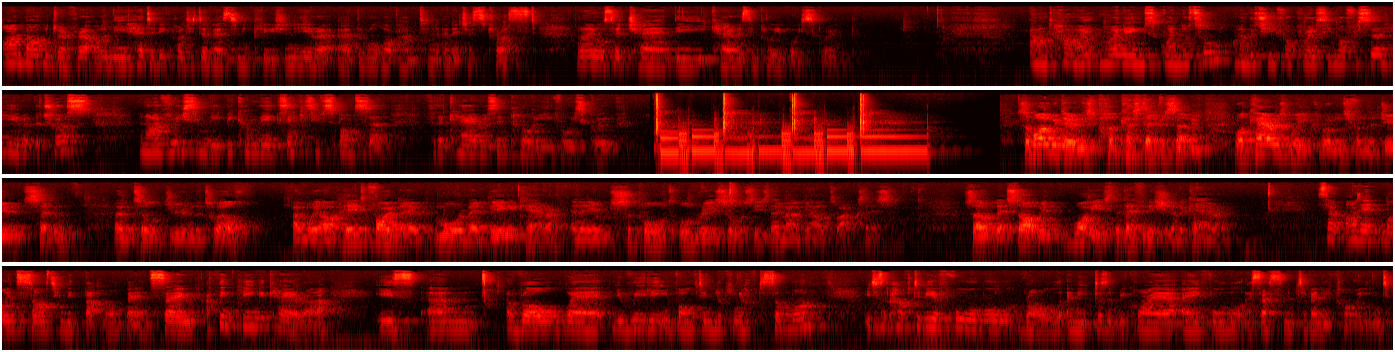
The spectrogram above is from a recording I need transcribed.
I'm Balvinder Everitt. I'm the Head of Equality, Diversity and Inclusion here at uh, the Royal Wolverhampton NHS Trust, and I also chair the Carers Employee Voice Group. And hi, my name's Gwen Nuttall. I'm the Chief Operating Officer here at the Trust, and I've recently become the Executive Sponsor for the Carers Employee Voice Group. So why are we doing this podcast episode? well, Carers Week runs from the June 7th until June the 12th, and we are here to find out more about being a carer and any support or resources they may be able to access. So let's start with what is the definition of a carer? So I don't mind starting with that one, Ben. So I think being a carer is um, a role where you're really involved in looking after someone. It doesn't have to be a formal role and it doesn't require a formal assessment of any kind.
